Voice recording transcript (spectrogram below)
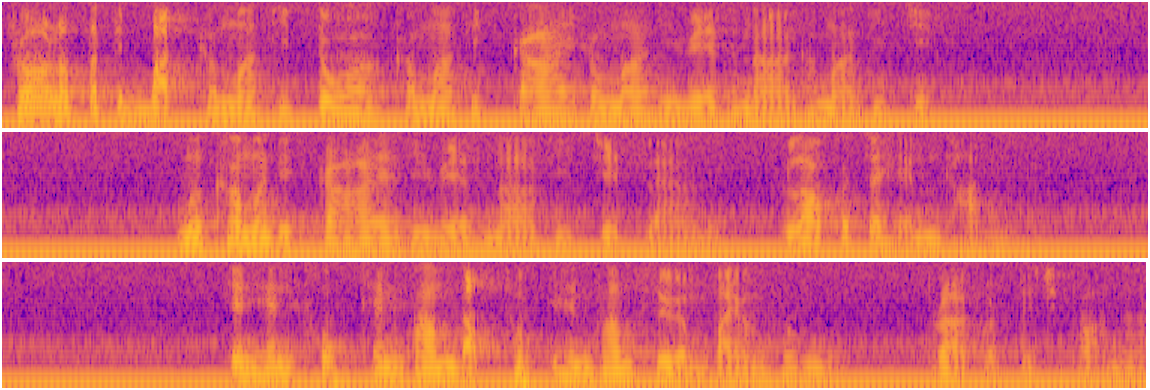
เพราะเราปฏิบัติเข้ามาที่ตัวเข้ามาที่กายเข้ามาที่เวทนาเข้ามาที่จิต เมื่อเข้ามาที่กายที่เวทนาที่จิตแล้วเนี่ย เราก็จะเห็นธรรมเช่นเห็นทุกข์เห็นความดับทุกข์เห็นความเสื่อมไปของทุกข์ปรากฏอยู่เฉพาะหน้า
